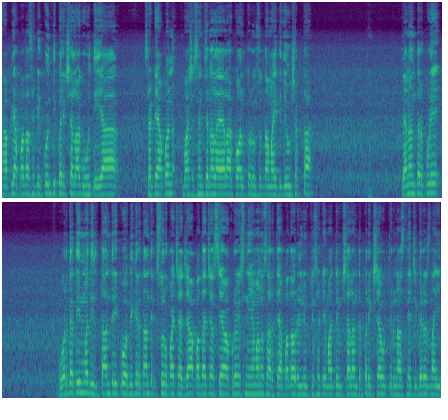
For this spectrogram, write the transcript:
आपल्या पदासाठी कोणती परीक्षा लागू होते या साठी आपण भाषा संचालनालयाला कॉल करून सुद्धा माहिती घेऊ शकता. त्यानंतर पुढे वर्ग तीनमधील तांत्रिक व बिगर तांत्रिक स्वरूपाच्या ज्या पदाच्या सेवा प्रवेश नियमानुसार त्या पदावरील नियुक्तीसाठी माध्यमिक शालांत परीक्षा उत्तीर्ण असण्याची गरज नाही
